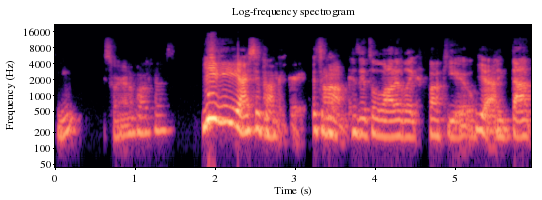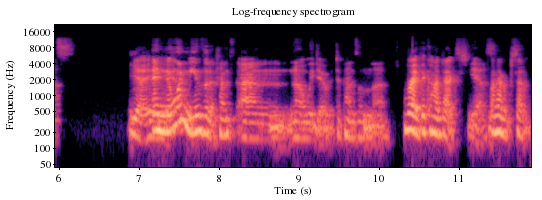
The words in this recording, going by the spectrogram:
Can you swear on a podcast? Yeah, yeah, yeah. I say fuck. Okay, great. It's a Um, because it's a lot of like "fuck you." Yeah. like that's yeah, yeah. and yeah. no one means it offense. And no, we do. It depends on the right. The context. yes, One hundred percent.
